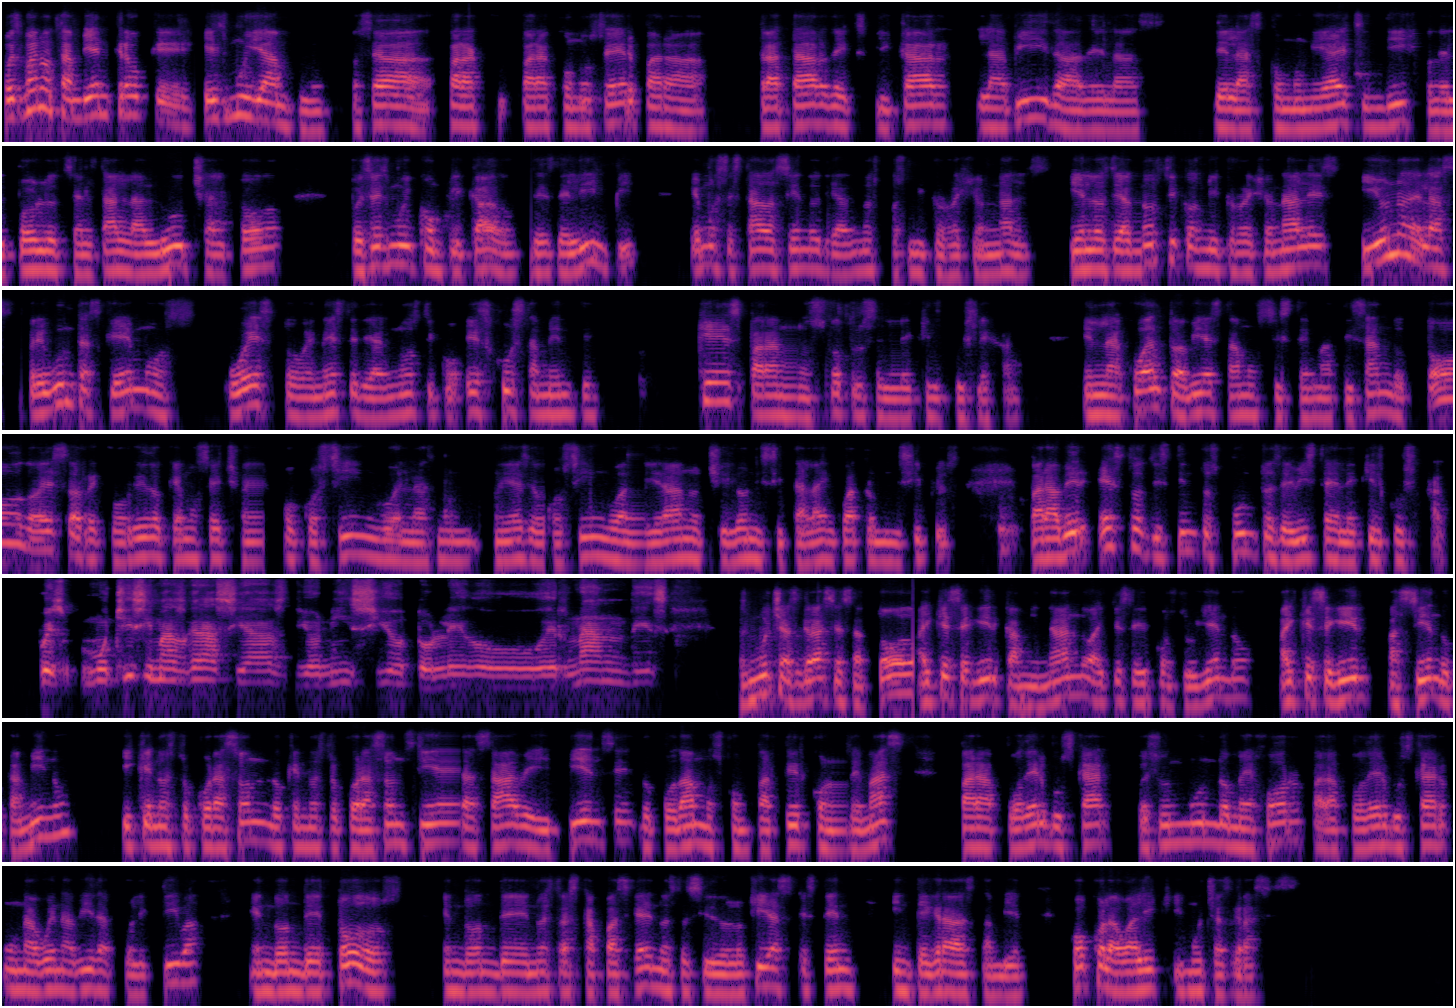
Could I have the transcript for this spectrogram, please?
Pues bueno, también creo que es muy amplio, o sea, para, para conocer, para tratar de explicar la vida de las, de las comunidades indígenas, del pueblo celtal, la lucha y todo, pues es muy complicado. Desde el INPI hemos estado haciendo diagnósticos microregionales y en los diagnósticos microregionales y una de las preguntas que hemos puesto en este diagnóstico es justamente ¿qué es para nosotros el equilibrio lejano? En la cual todavía estamos sistematizando todo ese recorrido que hemos hecho en Ocosingo, en las comunidades de Ocosingo, Almirano, Chilón y Citalá, en cuatro municipios, para ver estos distintos puntos de vista del Equilcushcal. Pues muchísimas gracias, Dionisio Toledo Hernández. Pues muchas gracias a todos. Hay que seguir caminando, hay que seguir construyendo, hay que seguir haciendo camino y que nuestro corazón, lo que nuestro corazón sienta, sabe y piense, lo podamos compartir con los demás para poder buscar pues un mundo mejor, para poder buscar una buena vida colectiva en donde todos, en donde nuestras capacidades, nuestras ideologías estén integradas también. Coco Lawalik y muchas gracias.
